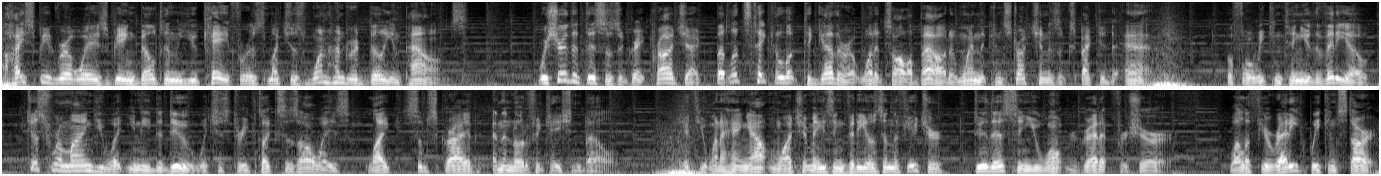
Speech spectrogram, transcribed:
A high speed railway is being built in the UK for as much as 100 billion pounds. We're sure that this is a great project, but let's take a look together at what it's all about and when the construction is expected to end. Before we continue the video, just remind you what you need to do, which is three clicks as always like, subscribe, and the notification bell. If you want to hang out and watch amazing videos in the future, do this and you won't regret it for sure. Well, if you're ready, we can start.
